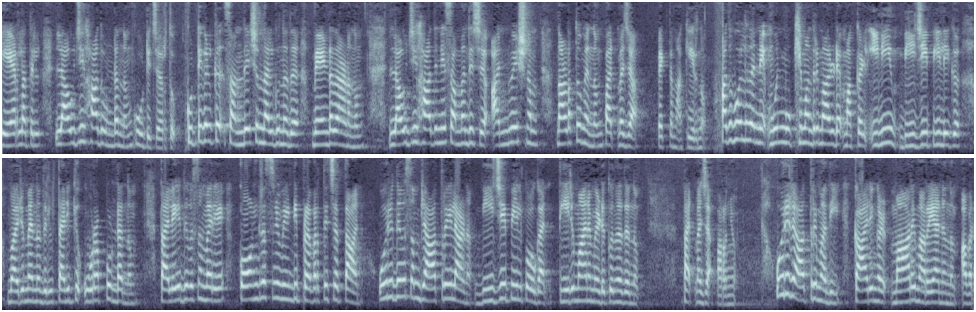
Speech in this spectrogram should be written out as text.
കേരളത്തിൽ ലവ് ജിഹാദ് ഉണ്ടെന്നും കൂട്ടിച്ചേർത്തു. കുട്ടികൾക്ക് സന്ദേശം നൽകുന്നത് വേണ്ടതാണെന്നും ലവ് ജിഹാദിനെ സംബന്ധിച്ച് അന്വേഷണം നടത്തുമെന്നും പത്മജ വ്യക്തമാക്കിയിരുന്നു. അതുപോലെ തന്നെ മുൻ മുഖ്യമന്ത്രിമാരുടെ മക്കൾ ഇനിയും ബി ജെ പിയിലേക്ക് വരുമെന്നതിൽ തനിക്ക് ഉറപ്പുണ്ടെന്നും തലേ ദിവസം വരെ കോൺഗ്രസിനു വേണ്ടി പ്രവർത്തിച്ച താൻ ഒരു ദിവസം രാത്രിയിലാണ് ബി ജെ പിയിൽ പോകാൻ തീരുമാനമെടുക്കുന്നതെന്നും പത്മജ പറഞ്ഞു. ഒരു രാത്രി മതി കാര്യങ്ങൾ മാറി മറിയാനെന്നും അവർ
